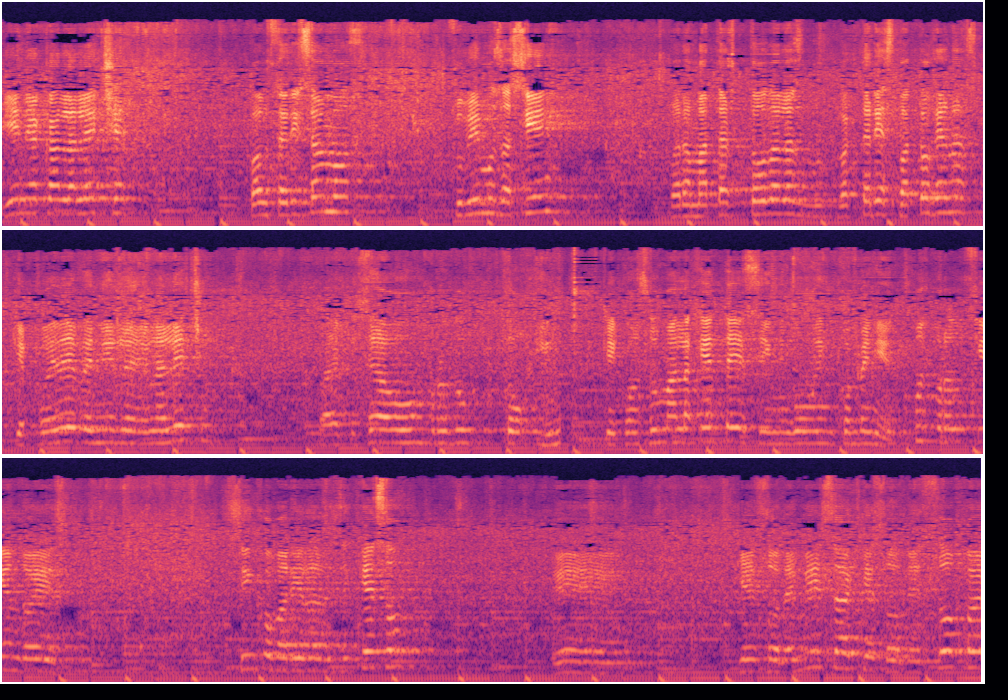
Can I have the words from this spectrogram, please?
Viene acá la leche. Pausterizamos. Subimos a 100. para matar todas las bacterias patógenas que puede venir en la leche, para que sea un producto que consuma la gente sin ningún inconveniente. Estamos produciendo es cinco variedades de queso, eh, queso de mesa, queso de sopa,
